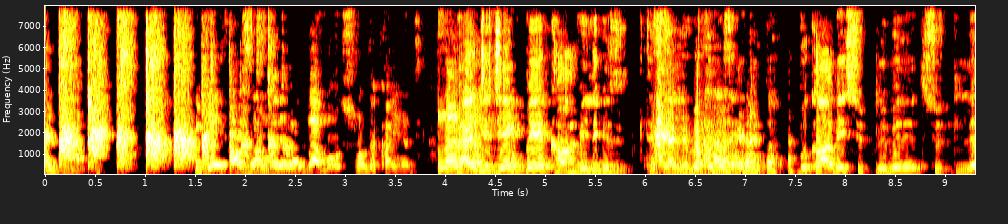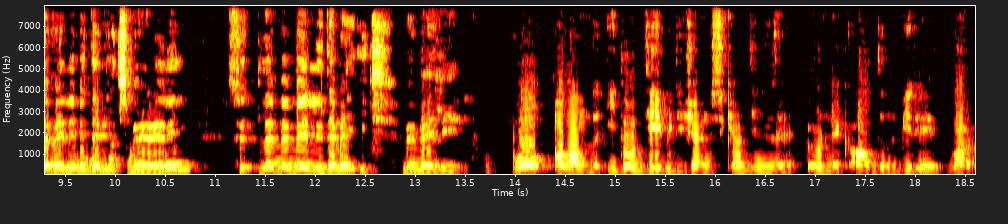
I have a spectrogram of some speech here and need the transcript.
Oldu. Bir de fazlam var herhalde ama olsun o da kaynadı. Bunlar da- Bence Cenk Bey'e kahveli bir tekerleme koysaydı. Bu kahveyi sütlemeli, sütlemeli mi de mi içmemeli? Sütlememeli de mi içmemeli? bu alanda idol diyebileceğiniz kendinize örnek aldığın biri var mı?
